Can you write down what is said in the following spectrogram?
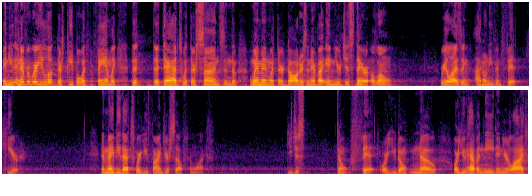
And, you, and everywhere you look, there's people with family, the, the dads with their sons, and the women with their daughters, and everybody, and you're just there alone, realizing, I don't even fit here. And maybe that's where you find yourself in life. You just don't fit, or you don't know, or you have a need in your life,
